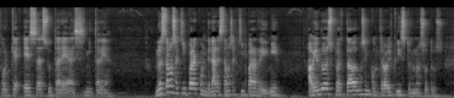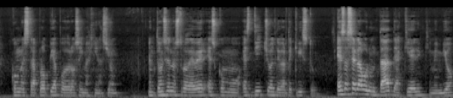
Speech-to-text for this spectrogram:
porque esa es tu tarea, esa es mi tarea. No estamos aquí para condenar, estamos aquí para redimir. Habiendo despertado, hemos encontrado el Cristo en nosotros, con nuestra propia poderosa imaginación. Entonces nuestro deber es como es dicho el deber de Cristo, es hacer la voluntad de aquel que me envió.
